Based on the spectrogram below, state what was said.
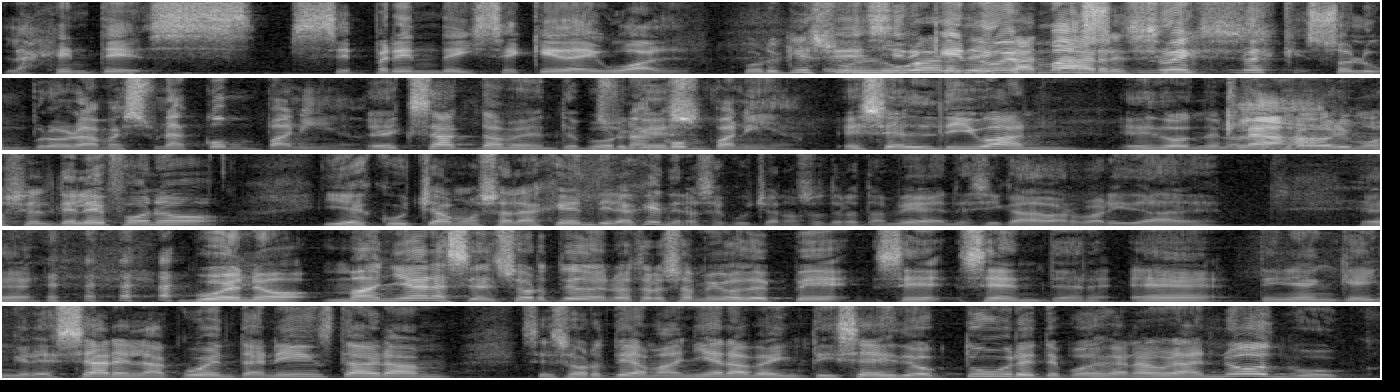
la gente se prende y se queda igual. Porque es, Es un lugar de no es más- no, es, no es que solo un programa, es una compañía. Exactamente, porque una es, compañía. es el diván, es donde nosotros abrimos el teléfono y escuchamos a la gente y la gente nos escucha a nosotros también, decir cada barbaridad. ¿eh? bueno, mañana es el sorteo de nuestros amigos de PC Center. ¿eh? Tenían que ingresar en la cuenta en Instagram, se sortea mañana 26 de octubre, te podés ganar una notebook.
